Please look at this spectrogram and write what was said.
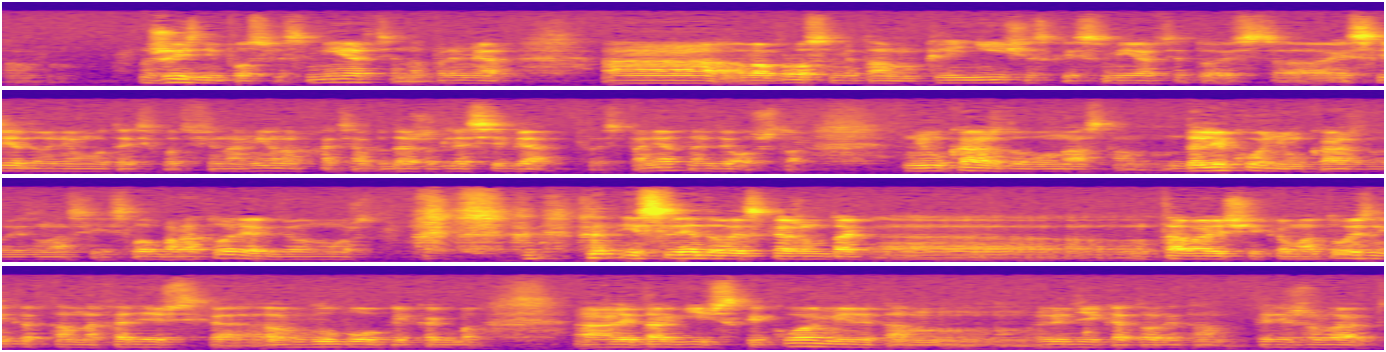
там, жизни после смерти, например, вопросами там клинической смерти, то есть а, исследованием вот этих вот феноменов хотя бы даже для себя. То есть понятное дело, что не у каждого у нас там, далеко не у каждого из нас есть лаборатория, где он может исследовать, скажем так, э, товарищей коматозников, там, находящихся в глубокой как бы летаргической коме, или там людей, которые там переживают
